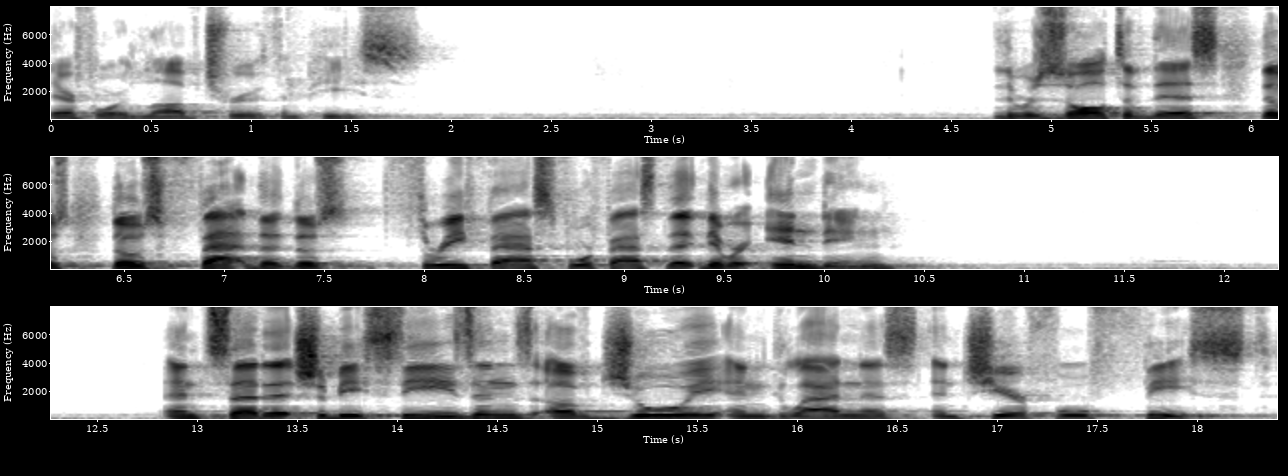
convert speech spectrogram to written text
Therefore, love truth and peace. The result of this, those, those, fat, those three fasts, four fasts, they, they were ending and said it should be seasons of joy and gladness and cheerful feast.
